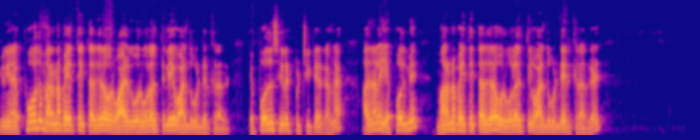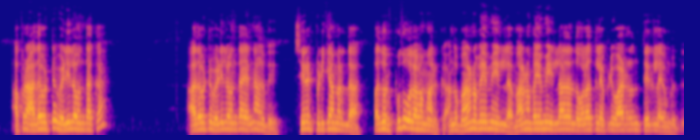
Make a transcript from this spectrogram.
இவங்க எப்போதும் மரண பயத்தை தருகிற ஒரு வாழ் ஒரு உலகத்திலேயே வாழ்ந்து கொண்டிருக்கிறார்கள். எப்போதும் சிகரெட் பிடிச்சிக்கிட்டே இருக்காங்க. அதனால எப்போதுமே மரண பயத்தை தருகிற ஒரு உலகத்தில் வாழ்ந்து கொண்டே இருக்கிறார்கள். அப்புறம் அதை விட்டு வெளியில் வந்தாக்கா? அதை விட்டு வெளியில் வந்தால் என்ன ஆகுது? சிகரெட் பிடிக்காமல் இருந்தா? அது ஒரு புது உலகமாக இருக்குது அங்கே மரண பயமே இல்லை. மரண பயமே இல்லாத அந்த உலகத்தில் எப்படி வாழ்கிறதுன்னு தெரியல இவங்களுக்கு.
